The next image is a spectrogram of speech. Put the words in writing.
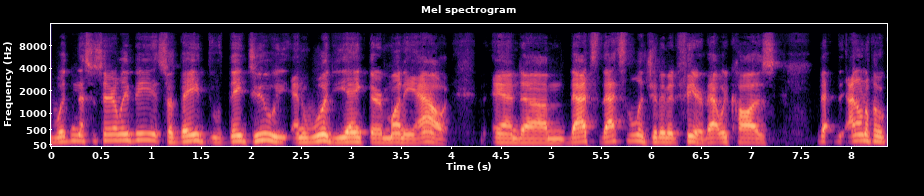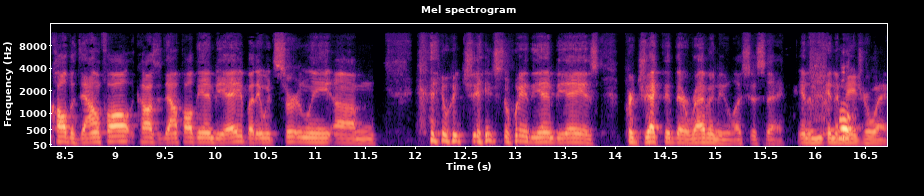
wouldn't necessarily be. So they they do and would yank their money out, and um, that's that's a legitimate fear. That would cause. That, I don't know if it would call the downfall cause the downfall of the NBA, but it would certainly um, it would change the way the NBA has projected their revenue. Let's just say in a, in a well, major way.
